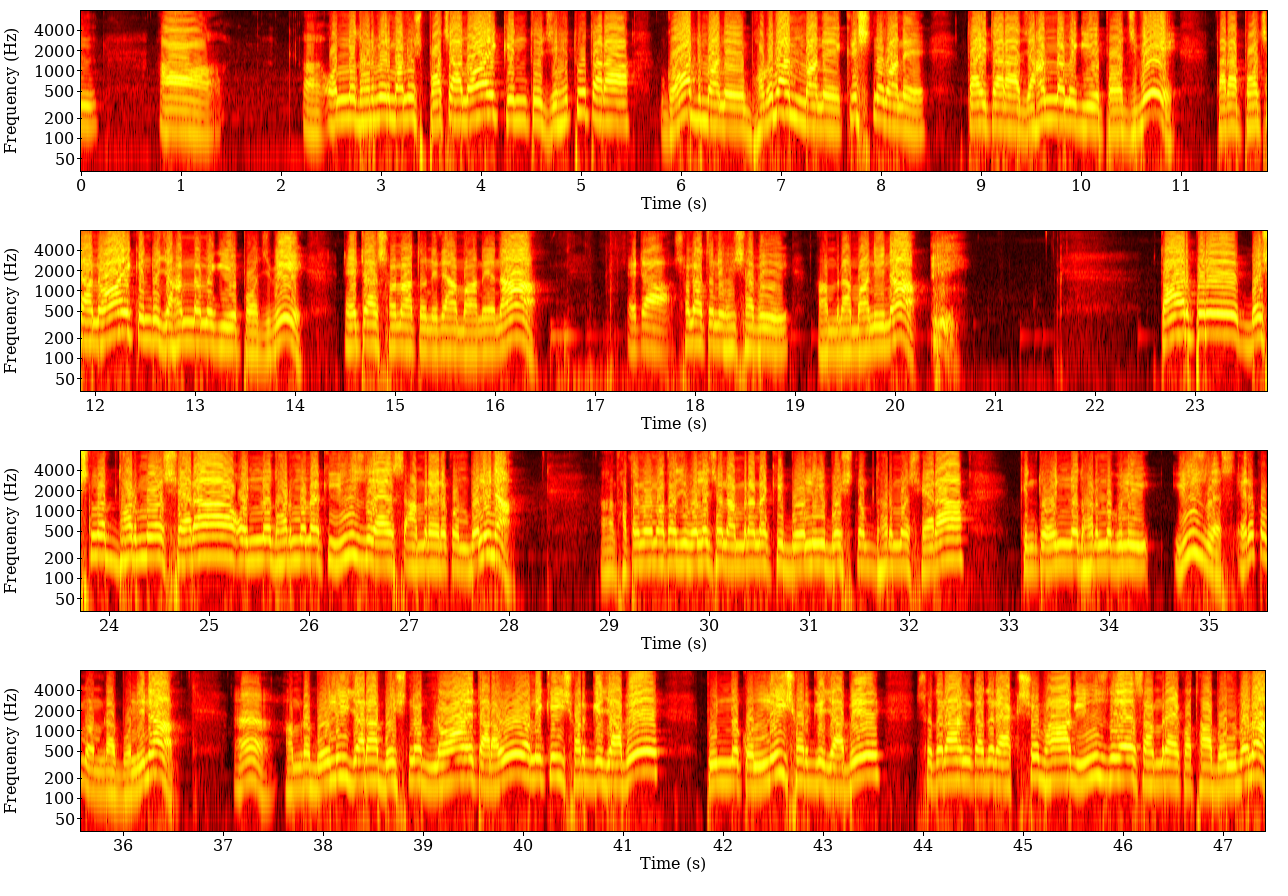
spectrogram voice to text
অন্য ধর্মের মানুষ পচা নয় কিন্তু যেহেতু তারা গড মানে ভগবান মানে কৃষ্ণ মানে তাই তারা জাহান্নামে গিয়ে পচবে তারা পচা নয় কিন্তু জাহান্নামে গিয়ে পচবে এটা সনাতনীরা মানে না। এটা সনাতনী হিসাবে আমরা মানি না। তারপরে বৈষ্ণব ধর্ম, সেরা, অন্য ধর্ম নাকি ইউজলেস আমরা এরকম বলি না। ফাতেমা মাতাজি বলেছেন, আমরা নাকি বলি বৈষ্ণব ধর্ম সেরা, কিন্তু অন্য ধর্মগুলি ইউজলেস এরকম আমরা বলি না। হ্যাঁ আমরা বলি যারা বৈষ্ণব নয়, তারাও অনেকেই স্বর্গে যাবে। পুণ্য করলেই স্বর্গে যাবে। সুতরাং তাদের একশো ভাগ ইউজলেস আমরা কথা বলব না।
